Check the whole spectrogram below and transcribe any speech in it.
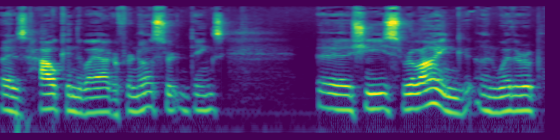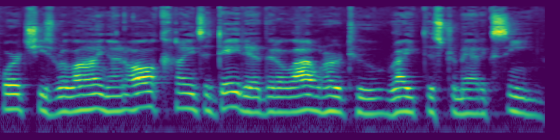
as how can the biographer know certain things, uh, she's relying on weather reports, she's relying on all kinds of data that allow her to write this dramatic scene.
